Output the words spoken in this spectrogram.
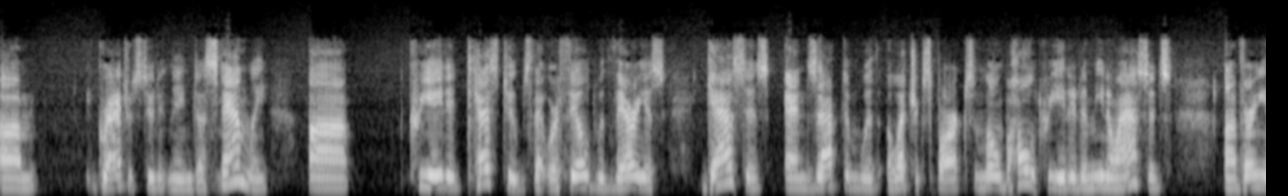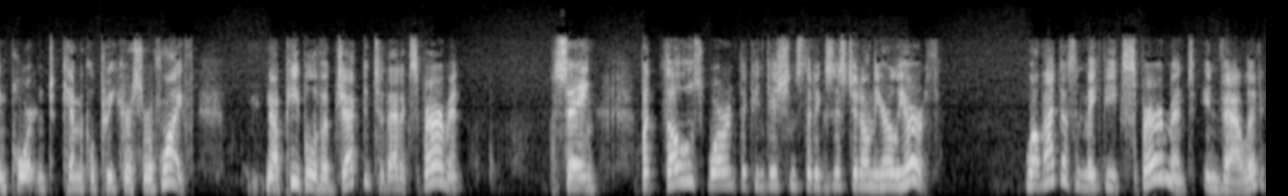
um, a graduate student named uh, Stanley uh, created test tubes that were filled with various gases and zapped them with electric sparks, and lo and behold, created amino acids, a very important chemical precursor of life. Now, people have objected to that experiment, saying, but those weren't the conditions that existed on the early Earth. Well, that doesn't make the experiment invalid.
